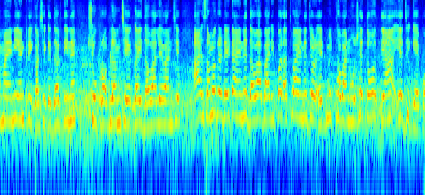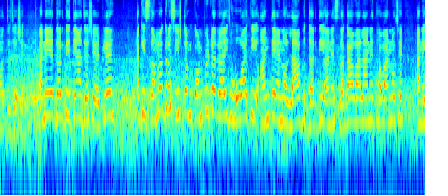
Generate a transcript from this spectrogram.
એમાં એની એન્ટ્રી કરશે કે દર્દીને શું પ્રોબ્લેમ છે, કઈ દવા લેવાની છે. આ સમગ્ર ડેટા એને દવા બારી પર અથવા એને જો એડમિટ થવાનું છે તો ત્યાં એ જગ્યાએ પહોંચી જશે. અને એ દર્દી ત્યાં જશે એટલે આખી સમગ્ર સિસ્ટમ કોમ્પ્યુટરાઇઝ હોવાથી અંતે એનો લાભ દર્દી અને સગાવાલાને થવાનો છે અને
